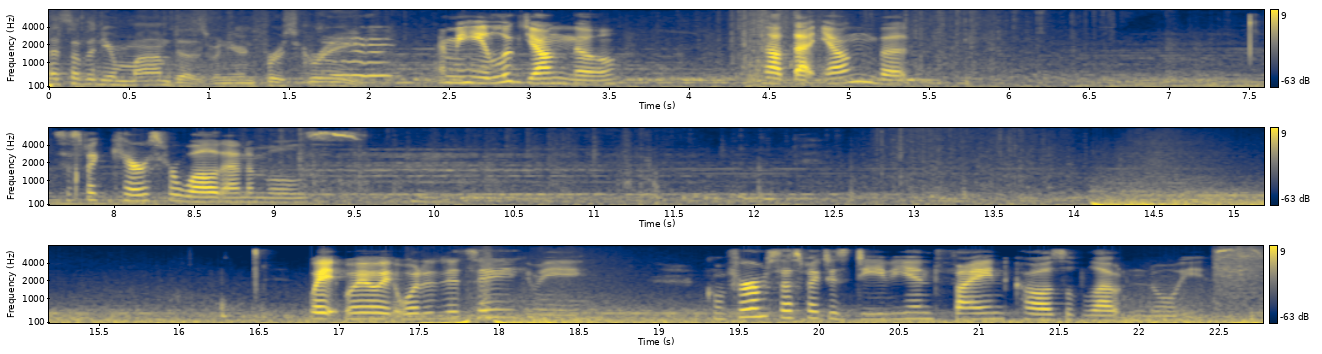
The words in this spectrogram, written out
That's something your mom does when you're in first grade. I mean, he looked young though. Not that young, but. Suspect cares for wild animals. Hmm. Wait, wait, wait, what did it say? Give me. Confirm suspect is deviant, find cause of loud noise.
